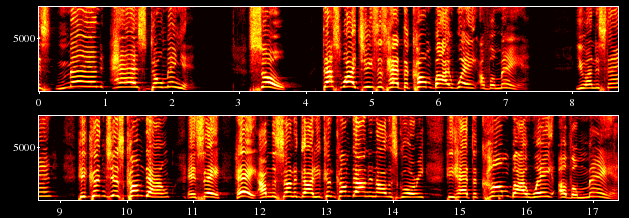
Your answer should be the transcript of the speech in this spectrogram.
is man has dominion. So that's why Jesus had to come by way of a man. You understand? He couldn't just come down and say, Hey, I'm the Son of God. He couldn't come down in all his glory. He had to come by way of a man.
